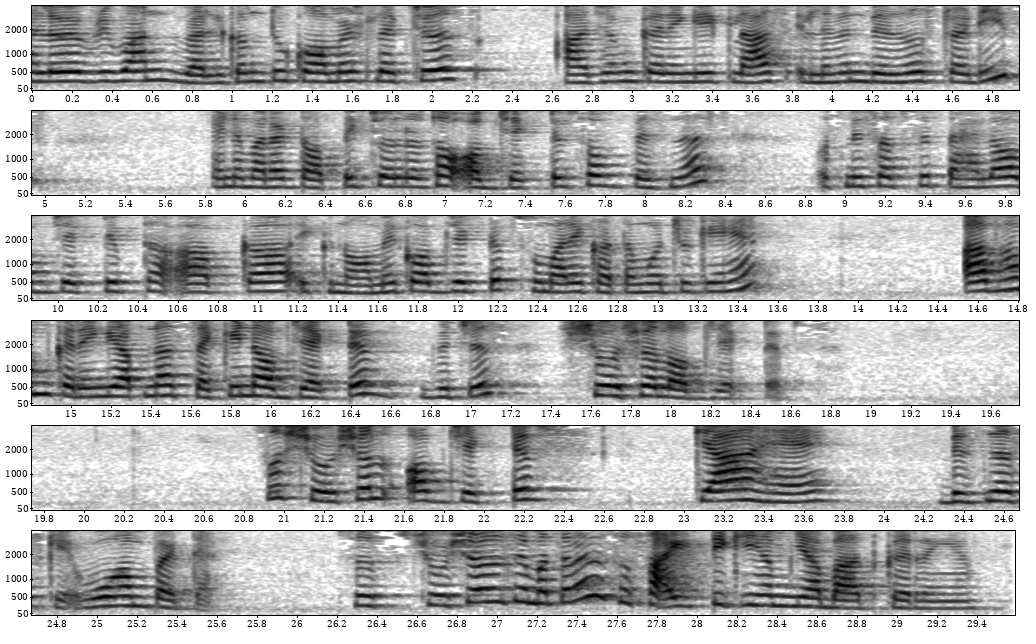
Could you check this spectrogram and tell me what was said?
Hello everyone welcome to commerce lectures आज हम करेंगे class eleven business studies and हमारा टॉपिक चल रहा था ऑब्जेक्टिव्स ऑफ़ बिज़नेस उसमें सबसे पहला ऑब्जेक्टिव था आपका इकोनॉमिक ऑब्जेक्टिव्स हमारे ख़त्म हो चुके हैं। अब हम करेंगे अपना second objective which is social objectives so social objectives क्या हैं? बिज़नेस के वो हम पढ़ते हैं। सो so, सोशल से मतलब है सोसाइटी की हम यहाँ बात कर रहे हैं।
